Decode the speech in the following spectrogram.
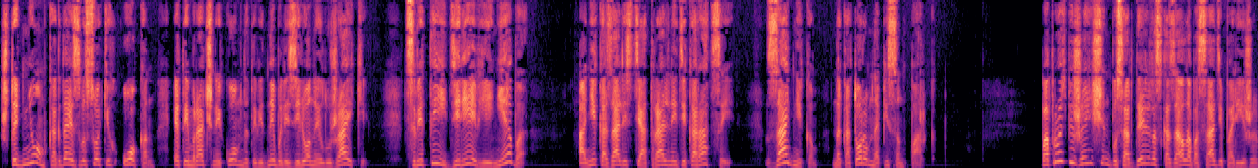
что днем, когда из высоких окон этой мрачной комнаты видны были зеленые лужайки, цветы, деревья и небо, они казались театральной декорацией, задником, на котором написан парк. По просьбе женщин Бусардель рассказал об осаде Парижа.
